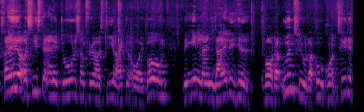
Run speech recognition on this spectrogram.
Tredje og sidste anekdote, som fører os direkte over i bogen, ved en eller anden lejlighed, hvor der uden tvivl var god grund til det,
